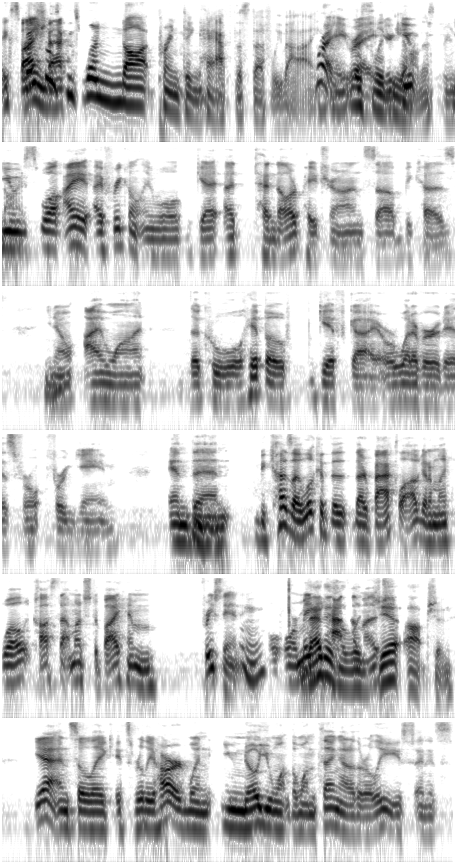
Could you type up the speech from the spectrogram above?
especially back, since we're not printing half the stuff we buy. Right, right. Be you, honest, you, well, I I frequently will get a ten dollar Patreon sub because you know, I want the cool hippo gift guy or whatever it is for for a game. And mm-hmm. then mm-hmm. because I look at the their backlog and I'm like, well, it costs that much to buy him freestanding, mm-hmm. or, or, maybe that is a legit much. option. Yeah, and so like it's really hard when you know you want the one thing out of the release, and it's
